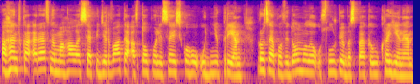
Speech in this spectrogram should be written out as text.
Агентка РФ намагалася підірвати авто поліцейського у Дніпрі. Про це повідомили у службі безпеки України.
